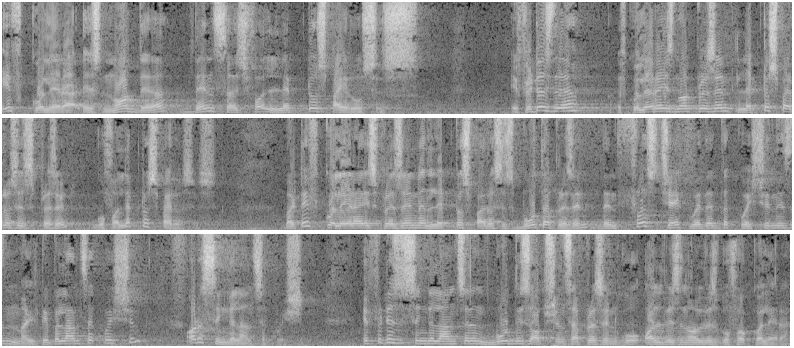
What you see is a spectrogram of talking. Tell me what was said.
If cholera is not there, then search for leptospirosis. If it is there, if cholera is not present, leptospirosis is present, go for leptospirosis. But if cholera is present and leptospirosis both are present, then first check whether the question is a multiple answer question or a single answer question. If it is a single answer and both these options are present, go always and always go for cholera.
